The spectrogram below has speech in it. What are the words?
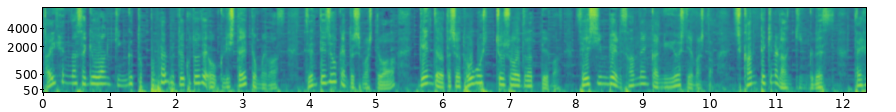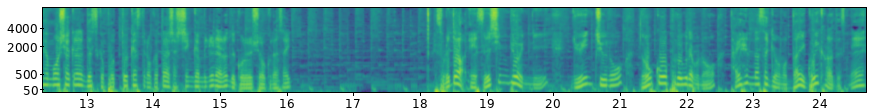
大変な作業ランキングトップ5ということでお送りしたいと思います。前提条件としましては、現在私は統合失調症を患っています。精神病院に3年間入院をしていました。主観的なランキングです。大変申し訳ないのですが、ポッドキャストの方は写真が見れないのでご了承ください。それでは、えー精神病院に入院中の濃厚プログラムの大変な作業の第5位からですね。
